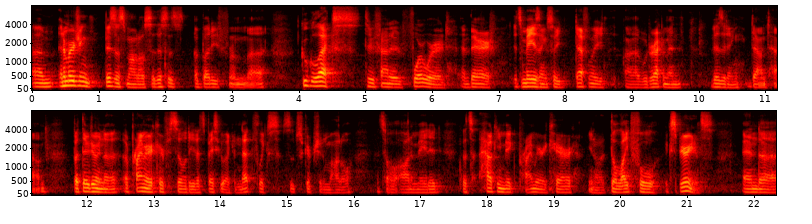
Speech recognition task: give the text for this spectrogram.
Um, an emerging business model. So this is a buddy from uh, Google X who founded Forward, and they're it's amazing. So you definitely uh, would recommend visiting downtown. But they're doing a, a primary care facility that's basically like a Netflix subscription model. It's all automated. That's how can you make primary care, you know, a delightful experience. And uh,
